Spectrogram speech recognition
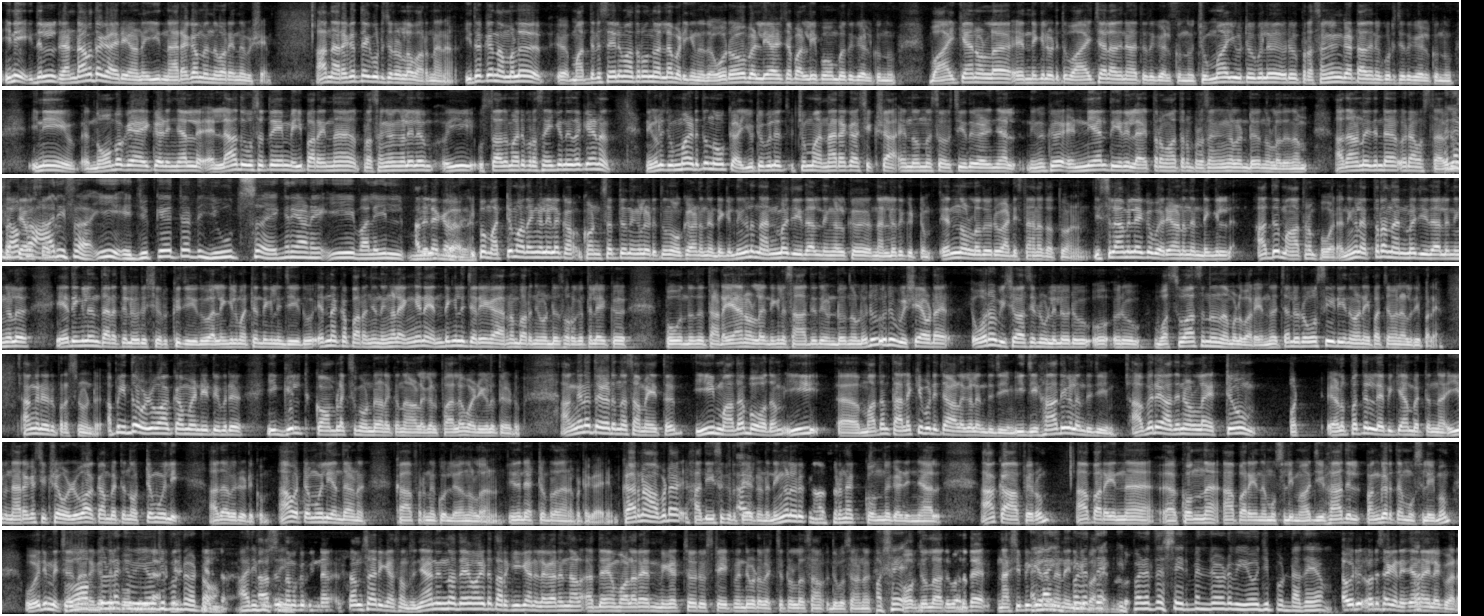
ഇനി ഇതിൽ രണ്ടാമത്തെ കാര്യമാണ് ഈ നരകം എന്ന് പറയുന്ന വിഷയം. ആ നരകത്തെ കുറിച്ചുള്ള വർണന. ഇതൊക്കെ നമ്മൾ മദ്രസയിൽ മാത്രമൊന്നുമല്ല പഠിക്കുന്നത്. ഓരോ വെള്ളിയാഴ്ച പള്ളി പോകുമ്പോൾ ഇത് കേൾക്കുന്നു. വായിക്കാനുള്ള എന്തെങ്കിലും എടുത്ത് വായിച്ചാൽ അതിനകത്ത് ഇത് കേൾക്കുന്നു. ചുമ്മാ യൂട്യൂബിൽ ഒരു പ്രസംഗം കേട്ട് അതിനെക്കുറിച്ച് ഇത് കേൾക്കുന്നു. ഇനി നോമ്പൊക്കെ ആയിക്കഴിഞ്ഞാൽ എല്ലാ ദിവസത്തെയും ഈ പറയുന്ന പ്രസംഗങ്ങളിലും ഈ ഉസ്താദുമാർ പ്രസംഗിക്കുന്ന ഇതൊക്കെയാണ്. നിങ്ങൾ ചുമ്മാ എടുത്ത് നോക്കുക. യൂട്യൂബിൽ ചുമ്മാ നരക ശിക്ഷ എന്നൊന്ന് സെർച്ച് ചെയ്ത് കഴിഞ്ഞാൽ നിങ്ങൾക്ക് എണ്ണിയാൽ തീരില്ല എത്രമാത്രം പ്രസംഗങ്ങളുണ്ട് എന്നുള്ളത്. അതാണ് ഇതിന്റെ ഒരു അവസ്ഥ സത്യാവസ്ഥ. ഈ എഡ്യൂക്കേറ്റഡ് യൂത്ത്സ് എങ്ങനെയാണ് ഈ വലയിൽ ഇപ്പൊ മറ്റു മതങ്ങളിലെ കോൺസെപ്റ്റ് നിങ്ങൾ എടുത്തു നോക്കുകയാണെന്നുണ്ടെങ്കിൽ നിങ്ങൾ നന്മ ചെയ്താൽ നിങ്ങൾക്ക് നല്ലത് കിട്ടും എന്നുള്ളത് ഒരു അടിസ്ഥാന തത്വമാണ്. ഇസ്ലാമിലേക്ക് വരികയാണെന്നുണ്ടെങ്കിൽ അത് മാത്രം പോരാ. നിങ്ങൾ എത്ര നന്മ ചെയ്താലും നിങ്ങൾ ഏതെങ്കിലും തരത്തിൽ ഒരു ശിർക്ക് ചെയ്തു അല്ലെങ്കിൽ മറ്റെന്തെങ്കിലും ചെയ്തു എന്നൊക്കെ പറഞ്ഞ് നിങ്ങൾ എങ്ങനെ എന്തെങ്കിലും ചെറിയ കാരണം പറഞ്ഞുകൊണ്ട് സ്വർഗത്തിലേക്ക് പോകുന്നത് തടയാനുള്ള എന്തെങ്കിലും സാധ്യതയുണ്ടോ എന്നുള്ളൊരു ഒരു വിഷയം അവിടെ ഓരോ വിശ്വാസിയുടെ ഉള്ളിൽ ഒരു ഒരു വസ്വാസം എന്ന് നമ്മൾ പറയും. എന്ന് വെച്ചാൽ ഒരു ഒ സി ഡി എന്ന് വേണമെങ്കിൽ പച്ച മലയാളത്തിൽ പറയാം. അങ്ങനെ ഒരു പ്രശ്നമുണ്ട്. അപ്പോൾ ഇത് ഒഴിവാക്കാൻ വേണ്ടിയിട്ട് ഇവർ ഈ ഗിൽറ്റ് കോംപ്ലക്സ് കൊണ്ട് നടക്കുന്ന ആളുകൾ പല വഴികൾ തേടും. അങ്ങനെ തേടുന്ന സമയത്ത് ഈ മതബോധം ഈ മതം തലയ്ക്ക് പിടിച്ച ആളുകൾ എന്ത് ചെയ്യും? ഈ ജിഹാദികൾ എന്ത് ചെയ്യും? അവർ അതിനുള്ള ഏറ്റവും എളുപ്പത്തിൽ ലഭിക്കാൻ പറ്റുന്ന ഈ നരകശിക്ഷ ഒഴിവാക്കാൻ പറ്റുന്ന ഒറ്റമൂലി അത് അവരെടുക്കും. ആ ഒറ്റമൂലി എന്താണ്? കാഫറിനെ കൊല്ലുക എന്നുള്ളതാണ്. ഇതിന്റെ ഏറ്റവും പ്രധാനപ്പെട്ട കാര്യം. കാരണം അവിടെ ഹദീസ് കൃത്യമായിട്ടുണ്ട്. നിങ്ങളൊരു കാഫറിനെ കൊന്നു കഴിഞ്ഞാൽ ആ കാഫിറും ആ പറയുന്ന കൊന്ന ആ പറയുന്ന മുസ്ലിം ആ ജിഹാദിൽ പങ്കെടുത്ത മുസ്ലിമും ഒരുമിച്ച് അത് നമുക്ക് പിന്നെ സംസാരിക്കാൻ സംസാരിക്കും ഞാൻ ഇന്ന് അദ്ദേഹമായിട്ട് തർക്കിക്കാനില്ല. കാരണം അദ്ദേഹം വളരെ മികച്ച ഒരു സ്റ്റേറ്റ്മെന്റ് ഇവിടെ വെച്ചിട്ടുള്ള ദിവസമാണ്. അബ്ദുള്ള അത് വെറുതെ നശിപ്പിക്കരുതെന്നാണ് എനിക്ക് ഇപ്പോഴത്തെ സ്റ്റേറ്റ്മെന്റിനോട് വിയോജിപ്പുണ്ട് അദ്ദേഹം. ഒരു ഒരു സെക്കൻഡ് ഞാൻ അതിലേക്ക് വരാം.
